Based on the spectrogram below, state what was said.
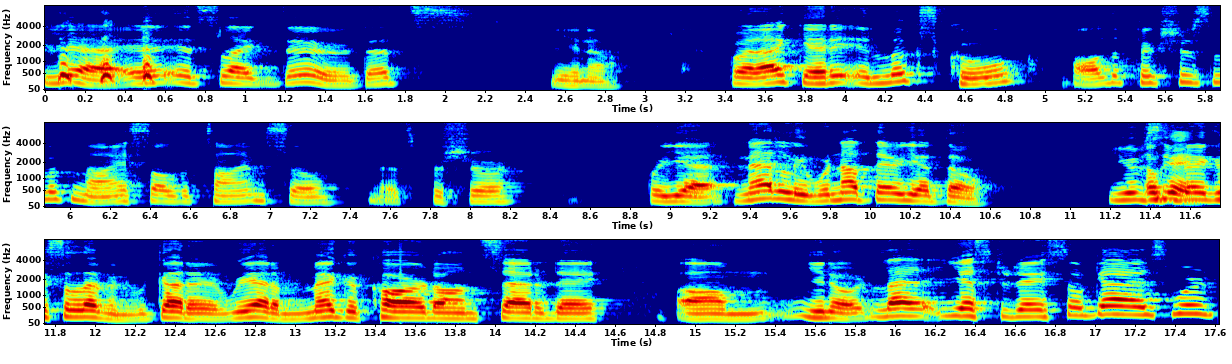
yeah, it, it's like, dude, that's you know, but I get it. It looks cool. All the pictures look nice all the time, so that's for sure. But yeah, Natalie, we're not there yet though. UFC okay. Vegas 11. We got a we had a mega card on Saturday um, you know, la- yesterday. So, guys, we're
